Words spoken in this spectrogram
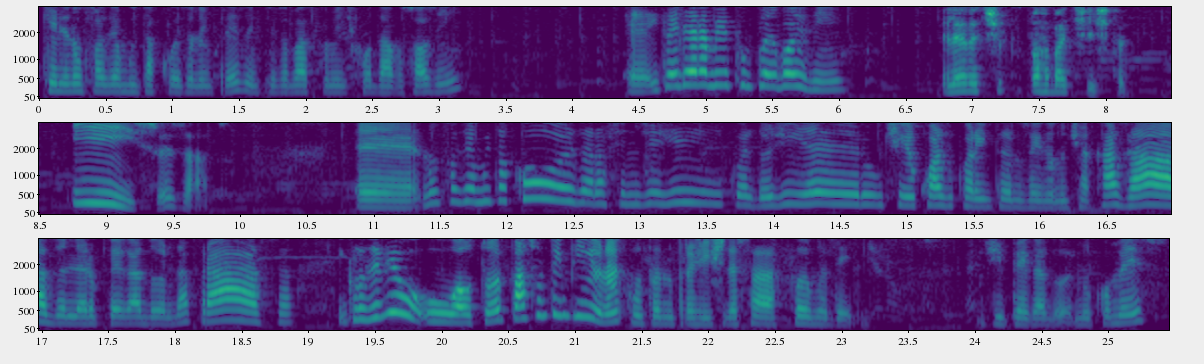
que ele não fazia muita coisa na empresa, a empresa basicamente rodava sozinho. É, então ele era meio que um playboyzinho. Ele era tipo Thor Batista. Isso, exato. É, não fazia muita coisa, era filho de rico, herdou dinheiro, tinha quase 40 anos, ainda não tinha casado, ele era o pegador da praça. Inclusive, o, o autor passa um tempinho, né, contando pra gente dessa fama dele de pegador no começo.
